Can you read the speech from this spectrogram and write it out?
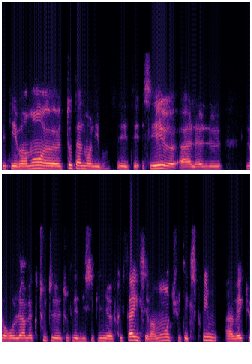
C'est qui est vraiment euh, totalement libre. C'est euh, le, le roller avec toutes, toutes les disciplines freestyle, c'est vraiment tu t'exprimes avec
